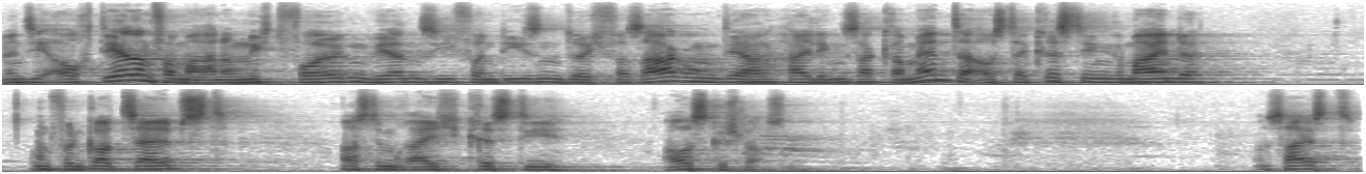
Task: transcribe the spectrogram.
Wenn sie auch deren Vermahnung nicht folgen, werden sie von diesen durch Versagung der heiligen Sakramente aus der christlichen Gemeinde und von Gott selbst aus dem Reich Christi ausgeschlossen. Das heißt,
